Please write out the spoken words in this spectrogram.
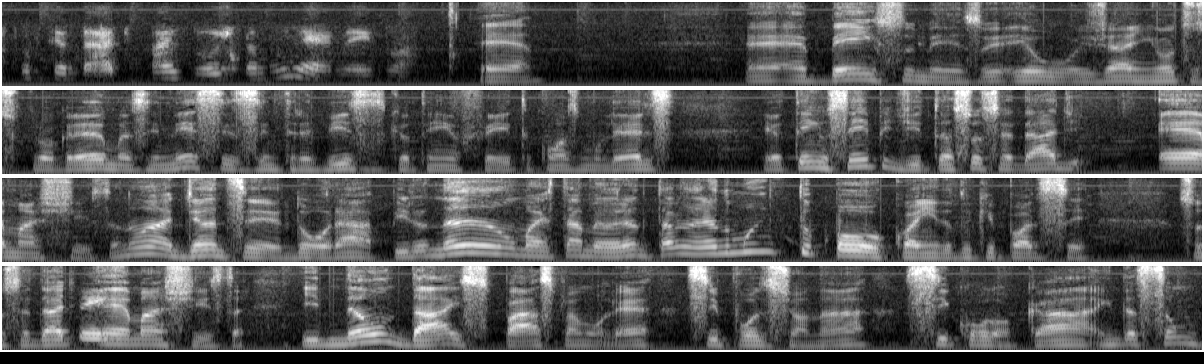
sociedade faz hoje da mulher, né, Eduardo? É. É, é, bem isso mesmo. Eu já em outros programas e nessas entrevistas que eu tenho feito com as mulheres, eu tenho sempre dito, a sociedade é machista. Não adianta você dourar a pílula, não, mas está melhorando, está melhorando muito pouco ainda do que pode ser. Sociedade Sim. é machista e não dá espaço para a mulher se posicionar, se colocar. Ainda são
